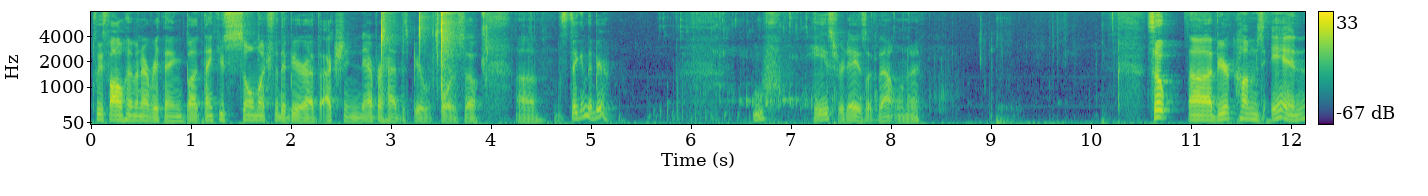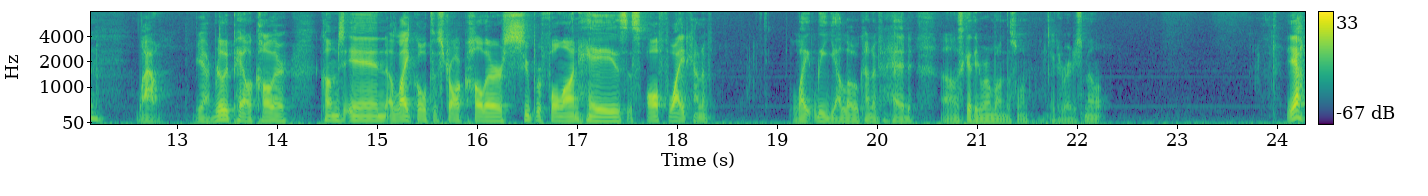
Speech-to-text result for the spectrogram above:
Please follow him and everything. But thank you so much for the beer. I've actually never had this beer before. So uh, let's dig in the beer. Oof, haze for days. Look at that one, eh? So uh, beer comes in, wow, yeah, really pale color. Comes in a light gold to straw color, super full on haze, this off white kind of lightly yellow kind of head. Uh, let's get the aroma on this one. I can already smell it. Yeah,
